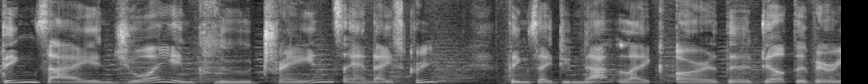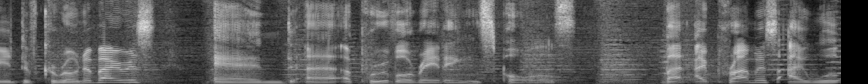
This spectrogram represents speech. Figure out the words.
Things I enjoy include trains and ice cream. Things I do not like are the Delta variant of coronavirus and uh, approval ratings polls. But I promise I will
